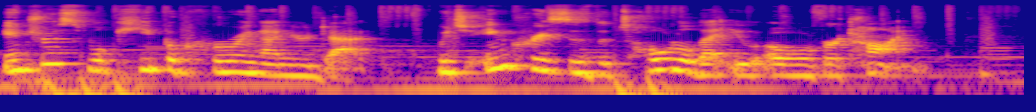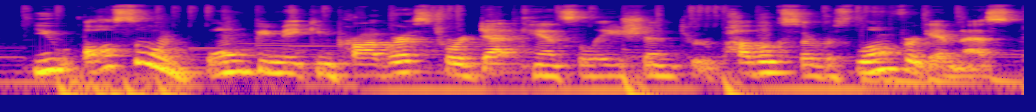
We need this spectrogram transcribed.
interest will keep accruing on your debt, which increases the total that you owe over time. You also won't be making progress toward debt cancellation through public service loan forgiveness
